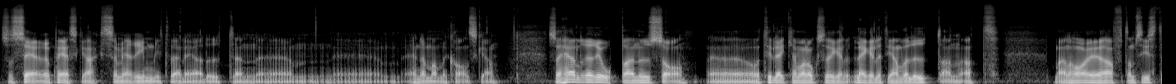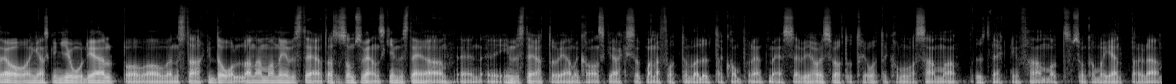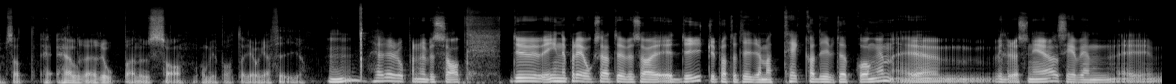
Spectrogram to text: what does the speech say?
så ser europeiska aktier mer rimligt värderade ut än, äh, än de amerikanska. Så hellre Europa än USA. Äh, och till det kan man också lägga, lägga lite grann valutan. Att man har ju haft de sista åren ganska god hjälp av, av en stark dollar när man har investerat, alltså som svensk investerare, eh, investerat i amerikanska aktier, att man har fått en valutakomponent med sig. Vi har ju svårt att tro att det kommer att vara samma utveckling framåt som kommer att hjälpa det där. Så att hellre Europa än USA om vi pratar geografier. Mm, hellre Europa än USA. Du är inne på det också att USA är dyrt. Du pratade tidigare om att tech har drivit uppgången. Ehm, vill du resonera? Ser vi en eh,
